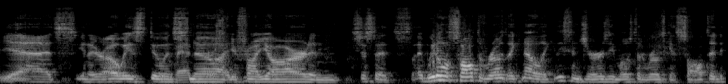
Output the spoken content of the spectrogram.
Yeah, it's you know you're always doing snow person. at your front yard, and it's just it's we don't salt the roads like no like at least in Jersey most of the roads get salted.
